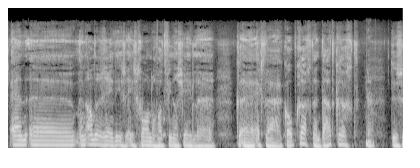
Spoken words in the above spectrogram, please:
En uh, een andere reden is, is gewoon nog wat financiële extra koopkracht en daadkracht. Ja. Dus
